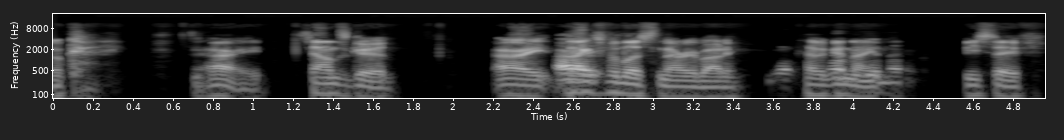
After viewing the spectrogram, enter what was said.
Okay. All right. Sounds good. All right. All Thanks right. for listening, everybody. Have a good night. Be safe.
